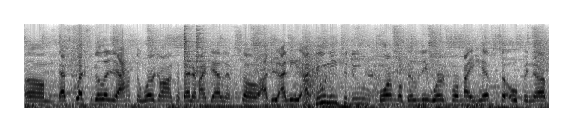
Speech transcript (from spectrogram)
um, that's flexibility I have to work on to better my deadlift. So I do, I need, I do need to do more mobility work for my hips to open up,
